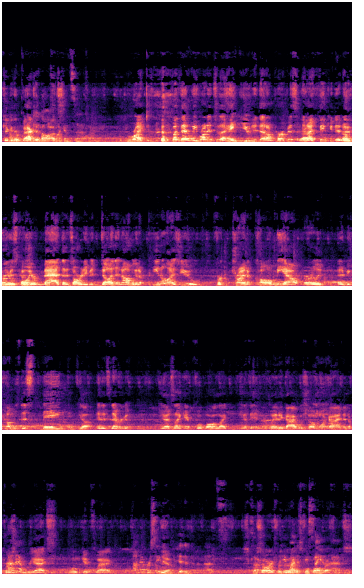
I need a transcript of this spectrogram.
kicking I'm back in the it all so I nuts. can send it to him. Right. but then we run into the hey, you did that on purpose, and I Right. think you did it on Then your purpose because point. you're mad that it's already been done, and I'm going to penalize you for trying to call me out early, and it becomes this thing, Yeah. and it's never good. Yeah, it's like in football, like at the end of the play, the guy will shove one guy, and then the person who reacts will get flagged. I've never seen Yeah. him hit him in the nuts. So Sorry for the might just be football reference, that. So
